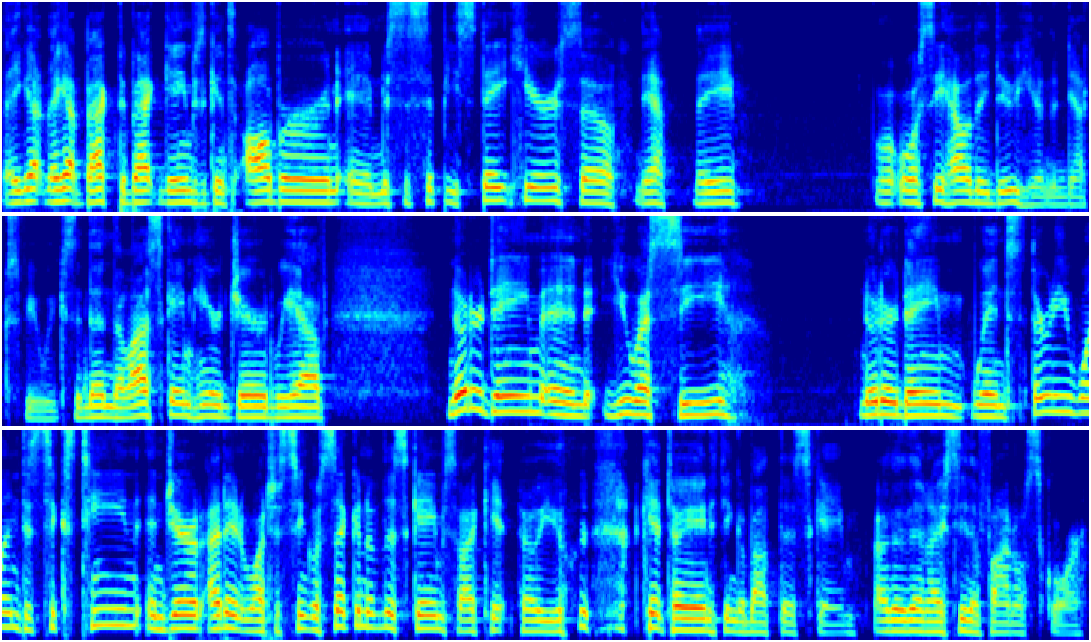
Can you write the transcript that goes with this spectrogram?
they got they got back to back games against Auburn and Mississippi State here. So yeah, they we'll, we'll see how they do here in the next few weeks. And then the last game here, Jared, we have Notre Dame and USC. Notre Dame wins 31 to 16. And Jared, I didn't watch a single second of this game, so I can't tell you I can't tell you anything about this game other than I see the final score.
